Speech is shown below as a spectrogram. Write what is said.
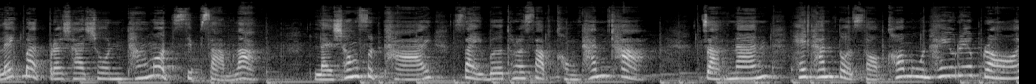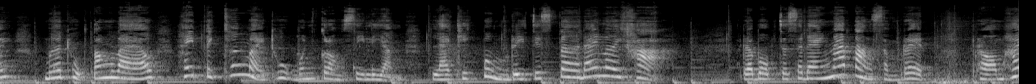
เลขบัตรประชาชนทั้งหมด 13 หลัก และช่องสุดท้ายใส่เบอร์โทรศัพท์ของท่านค่ะ จากนั้นให้ท่านตรวจสอบข้อมูลให้เรียบร้อย เมื่อถูกต้องแล้วให้ติ๊กเครื่องหมายถูกบนกล่องสี่เหลี่ยม และคลิกปุ่ม Register ได้เลยค่ะ ระบบจะแสดงหน้าต่างสำเร็จ พร้อมให้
